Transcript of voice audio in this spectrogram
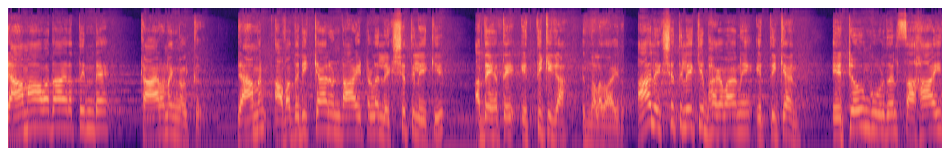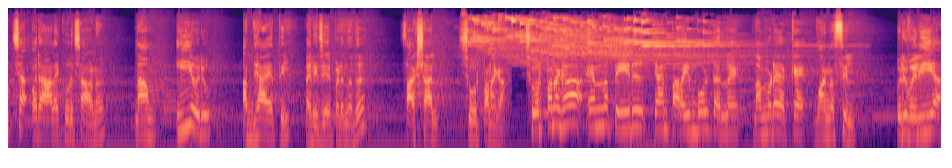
രാമാവതാരത്തിന്റെ കാരണങ്ങൾക്ക് രാമൻ അവതരിക്കാനുണ്ടായിട്ടുള്ള ലക്ഷ്യത്തിലേക്ക് അദ്ദേഹത്തെ എത്തിക്കുക എന്നുള്ളതായിരുന്നു. ആ ലക്ഷ്യത്തിലേക്ക് ഭഗവാനെ എത്തിക്കാൻ ഏറ്റവും കൂടുതൽ സഹായിച്ച ഒരാളെക്കുറിച്ചാണ് നാം ഈ ഒരു അധ്യായത്തിൽ പരിചയപ്പെടുന്നത്. സാക്ഷാൽ ശൂർപ്പണക. ശൂർപ്പണക എന്ന പേര് ഞാൻ പറയുമ്പോൾ തന്നെ നമ്മുടെയൊക്കെ മനസ്സിൽ ഒരു വലിയ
